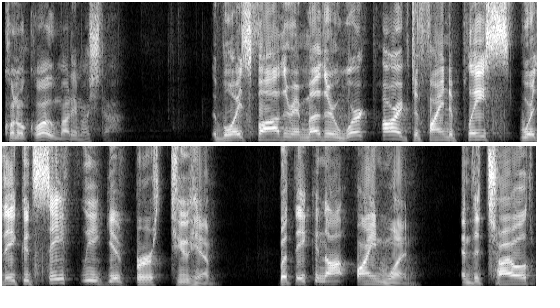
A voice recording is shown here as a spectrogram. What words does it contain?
この子は生まれました。The boy's father and mother worked hard to find a place where they could safely give birth to him, but they could not find one. And the child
